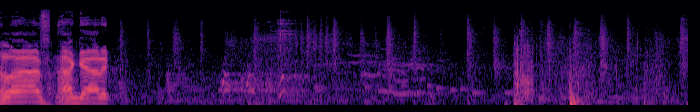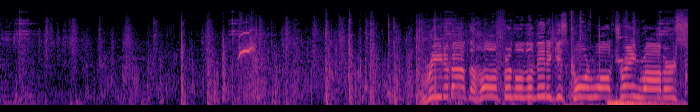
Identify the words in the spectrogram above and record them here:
Alive, I got it. Read about the hunt for the Leviticus Cornwall train robbers.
